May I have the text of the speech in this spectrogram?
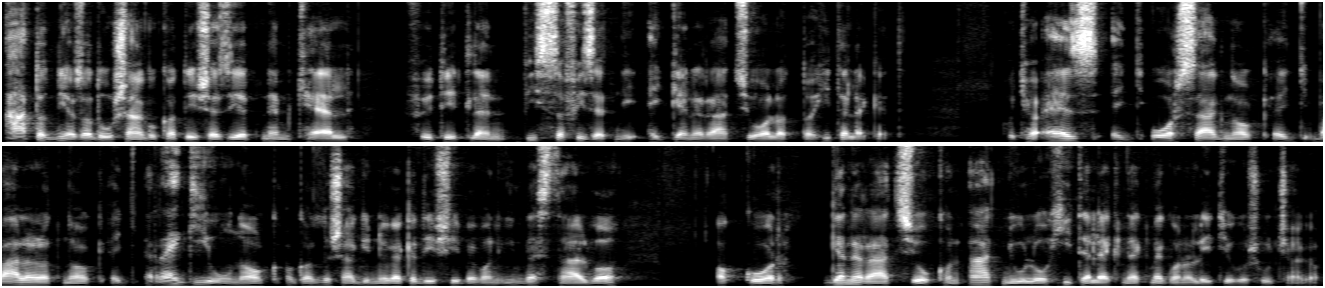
átadni az adóságokat, és ezért nem kell főtétlen visszafizetni egy generáció alatt a hiteleket. Hogyha ez egy országnak, egy vállalatnak, egy regiónak a gazdasági növekedésébe van investálva, akkor generációkon átnyúló hiteleknek megvan a létjogosultsága.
